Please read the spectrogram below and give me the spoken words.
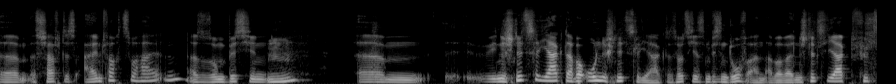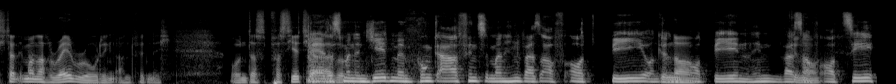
ähm, es schafft es einfach zu halten, also so ein bisschen Mhm. ähm, wie eine Schnitzeljagd, aber ohne Schnitzeljagd. Das hört sich jetzt ein bisschen doof an, aber weil eine Schnitzeljagd fühlt sich dann immer nach Railroading an, finde ich. Und das passiert ja. Ja, dass also, man in jedem im Punkt A findest du immer einen Hinweis auf Ort B und Genau. im Ort B einen Hinweis Genau. auf Ort C.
